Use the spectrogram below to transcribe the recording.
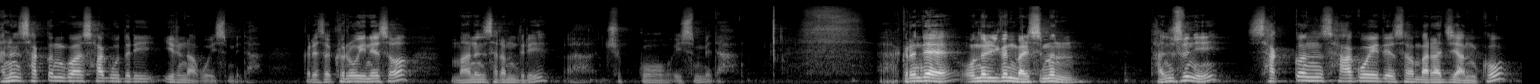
많은 사건과 사고들이 일어나고 있습니다. 그래서 그로 인해서 많은 사람들이 죽고 있습니다. 아, 그런데 오늘 읽은 말씀은 단순히 사건, 사고에 대해서 말하지 않고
